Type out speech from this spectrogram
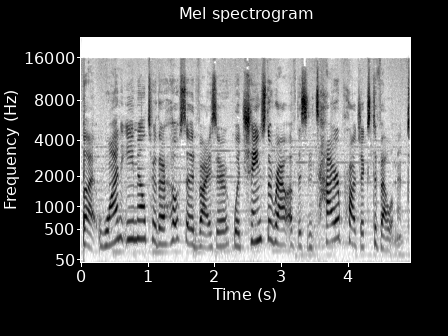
But one email to their HOSA advisor would change the route of this entire project's development.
